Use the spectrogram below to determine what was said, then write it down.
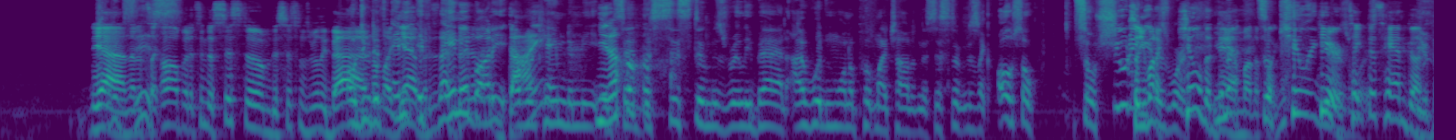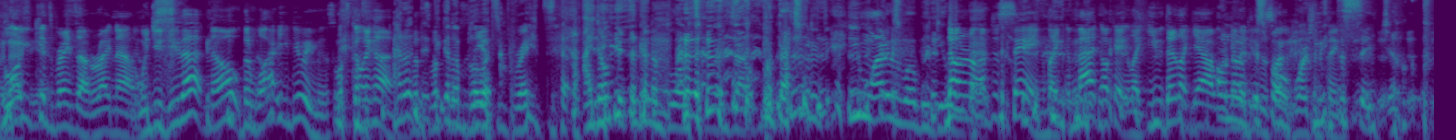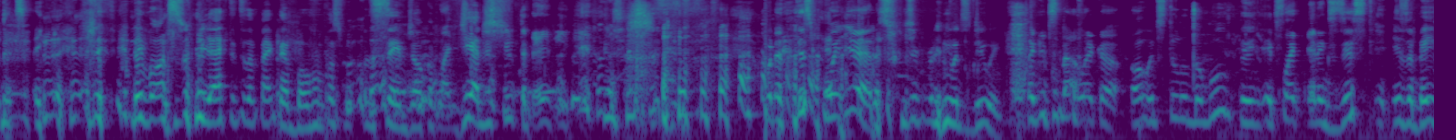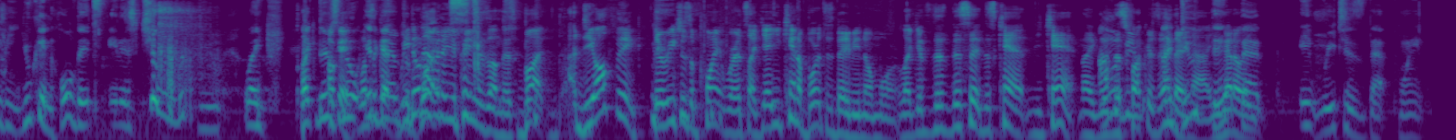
yeah, it and then it's like, oh, but it's in the system. The system's really bad. Oh, dude, if, like, any, yeah, if is that better than anybody ever came to me You and said the system is really bad, I wouldn't want to put my child in the system. It's like, oh, so so shooting So you it want is to worse. kill the You damn know, motherfucker? So killing Here, it is take worse. this handgun, Euthanize blow your it. kid's brains out right now. Would you do that? No. Then why are you doing this? What's going on? I don't What's- think what's- they're gonna blow its brains out. I don't think they're gonna blow its brains out, but that's what it. You might as well be doing. No, no, no. that. I'm just saying. Like, imagine. Okay, like you. They're like, yeah, we're Oh no, gonna do it's this whole fine. abortion thing. the same joke, like they've also reacted to the fact that both of us went with the same joke of like, yeah, just shoot the baby. but at this point, yeah, that's what you're pretty much doing. Like, it's not like a oh, it's still the womb thing. It's like it exists. It is a baby. You can hold it. It is chilling with you. Like, Like, There's okay, no once again, we don't have any opinions on this, but do y'all think there reaches a point where it's like, yeah, you can't abort this baby no more? Like, it's this, this, this can't, you can't. Like, I'm this be- fucker's in I there now. You gotta. that it reaches that point.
